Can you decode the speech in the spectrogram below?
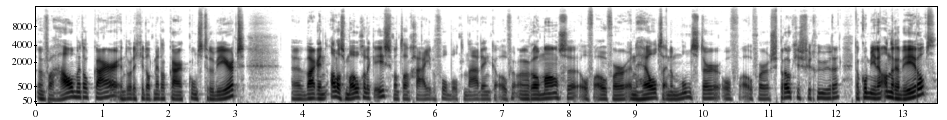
een verhaal met elkaar en doordat je dat met elkaar construeert, waarin alles mogelijk is, want dan ga je bijvoorbeeld nadenken over een romance of over een held en een monster of over sprookjesfiguren, dan kom je in een andere wereld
